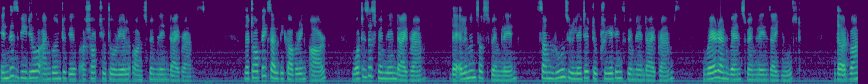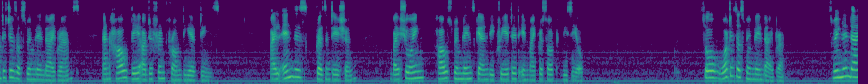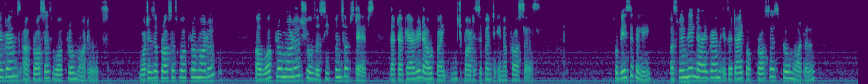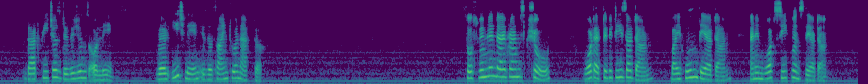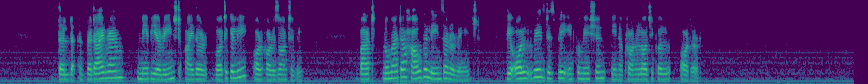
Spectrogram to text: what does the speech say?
In this video, I'm going to give a short tutorial on swim lane diagrams. The topics I'll be covering are what is a swim lane diagram, the elements of swim lane, some rules related to creating swim lane diagrams, where and when swim lanes are used, the advantages of swim lane diagrams, and how they are different from DFDs. I'll end this presentation by showing how swim lanes can be created in Microsoft Visio. So what is a swim lane diagram? Swim lane diagrams are process workflow models. What is a process workflow model? A workflow model shows a sequence of steps that are carried out by each participant in a process. So basically, a swim lane diagram is a type of process flow model that features divisions or lanes, where each lane is assigned to an actor. So swim lane diagrams show what activities are done, by whom they are done, and in what sequence they are done. The, the diagram may be arranged either vertically or horizontally. But no matter how the lanes are arranged, they always display information in a chronological order.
